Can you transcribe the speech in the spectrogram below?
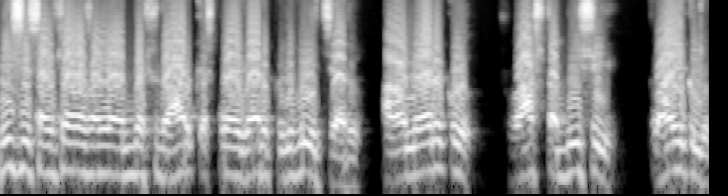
బీసీ సంక్షేమ సంఘం అధ్యక్షుడు ఆర్ కృష్ణయ్య గారు పిలుపునిచ్చారు. ఆ మేరకు రాష్ట్ర బీసీ నాయకులు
